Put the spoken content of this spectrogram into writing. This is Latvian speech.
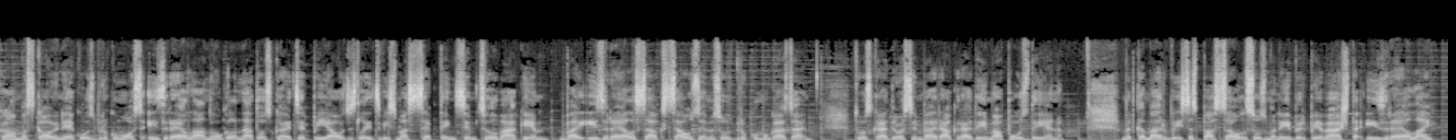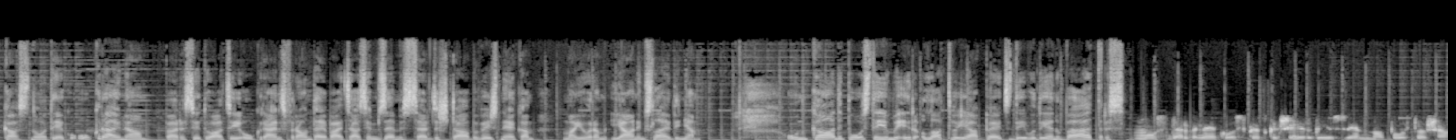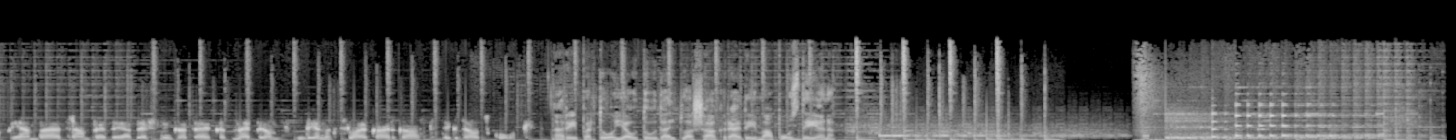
Hamas kaujinieku uzbrukumos Izrēlā nogalināto skaits ir pieaudzis līdz vismaz 700 cilvēkiem. Vai Izrēla sāks sauszemes uzbrukumu Gazai? To skaidrosim vairāk raidījumā pusdiena. Bet kamēr visas pasaules uzmanība ir pievērsta Izrēlai, kas notiek Ukrainā? Par situāciju Ukrainas frontē vaicāsim zemesardzes štāba virsniekam Majoram Jānim Slaidiņam. Un kādi postījumi ir Latvijā pēc divu dienu vētras? Mūsu darbinieki uzskata, ka šī ir bijusi viena no postošākajām vētrām pēdējā desmitgadē, kad nepilnas diennakts laikā ir gāzta tik daudz koki. Arī par to jau tūdaļ plašāk raidījumā pusdiena.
